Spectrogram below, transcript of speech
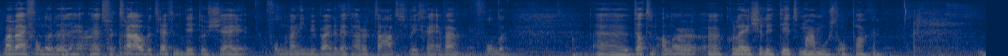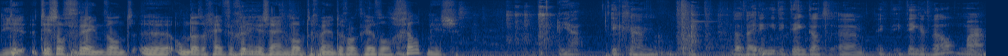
Maar wij vonden de, het vertrouwen betreffende dit dossier, vonden wij niet meer bij de wethouder Tatus liggen. En wij vonden eh, dat een ander eh, collegelid dit maar moest oppakken. Het- Het is al vreemd, want eh, omdat er geen vergunningen zijn, loopt de gemeente toch ook heel veel geld mis. Ja, ik, ehm, dat weet ik niet. Ik denk, dat, ehm, ik, ik denk het wel, maar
